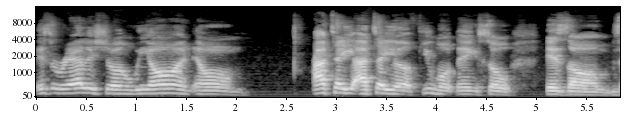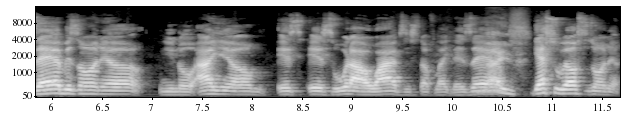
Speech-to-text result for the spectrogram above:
It's a reality show, and we on um I'll tell you, I'll tell you a few more things. So is um Zab is on there, you know, I am it's it's with our wives and stuff like that. Zab. Nice. Guess who else is on there?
